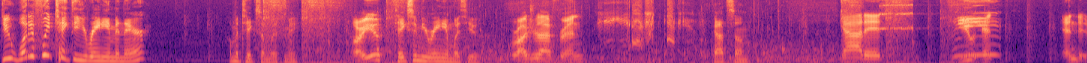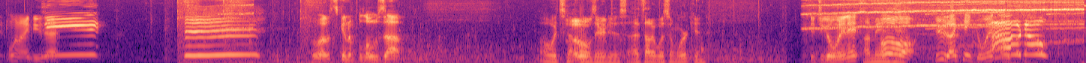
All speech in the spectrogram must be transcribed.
Dude, what if we take the uranium in there? I'm gonna take some with me. Are you? Take some uranium with you. Roger that, friend. Got some. Got it. You end, end it when I do that. Oh, it's gonna blows up. Oh, it's not. Oh. Oh, there it is. I thought it wasn't working. Did you go in it? I'm in Oh, dude, I can't go in. Oh, oh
